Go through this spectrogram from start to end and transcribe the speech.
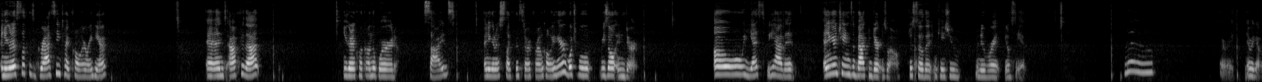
And you're going to select this grassy type color right here. And after that, you're going to click on the word sides, and you're going to select this dark brown color here, which will result in dirt. Oh, yes, we have it. And you're going to change them back to dirt as well, just so that in case you maneuver it, you'll see it. Hello. Alright, there we go.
